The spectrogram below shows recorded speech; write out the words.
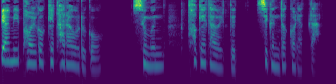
뺨이 벌겋게 달아오르고 숨은 턱에 닿을 듯 시근덕거렸다.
